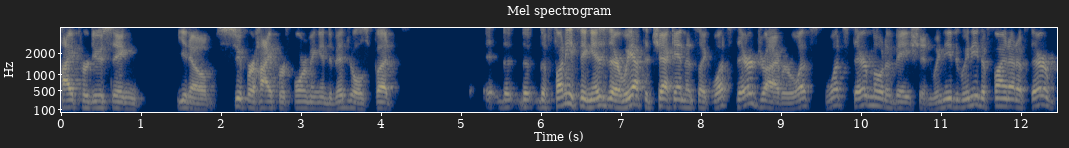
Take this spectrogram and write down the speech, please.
high producing you know super high performing individuals but eh, the, the the funny thing is there we have to check in it's like what's their driver? What's what's their motivation? We need we need to find out if they're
